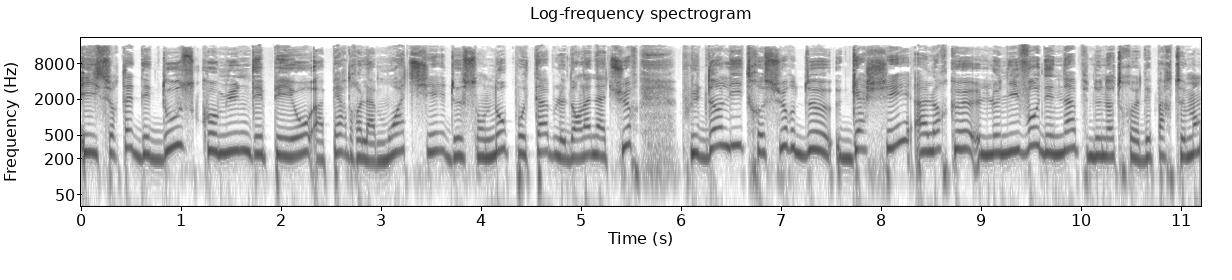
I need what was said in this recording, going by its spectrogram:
et sur tête des 12 communes des PO à perdre la moitié de son eau potable dans la nature. Plus d'un litre sur deux gâché, alors que le niveau des nappes de notre département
